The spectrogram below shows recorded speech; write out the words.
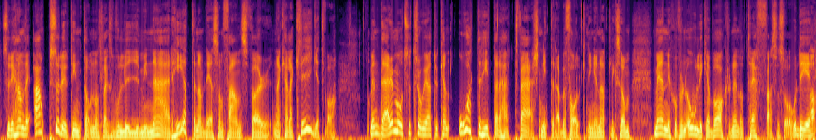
Så det handlar absolut inte om någon slags volym i närheten av det som fanns för när kalla kriget var. Men däremot så tror jag att du kan åter hitta det här tvärsnittet av befolkningen, att liksom människor från olika bakgrunder ändå träffas och så. Och det, Ja.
